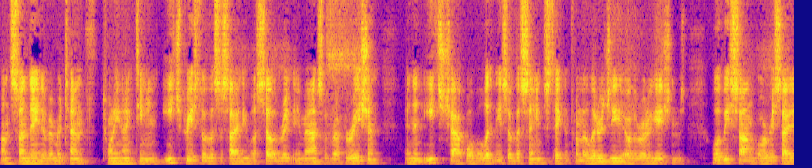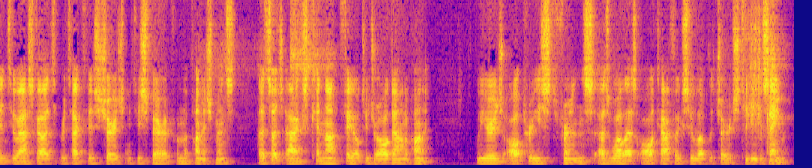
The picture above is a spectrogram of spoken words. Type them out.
On Sunday, November 10th, 2019, each priest of the society will celebrate a Mass of reparation, and in each chapel, the litanies of the saints, taken from the liturgy of the Rogations, will be sung or recited to ask God to protect His church and to spare it from the punishments that such acts cannot fail to draw down upon it. We urge all priests, friends, as well as all Catholics who love the Church to do the same.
